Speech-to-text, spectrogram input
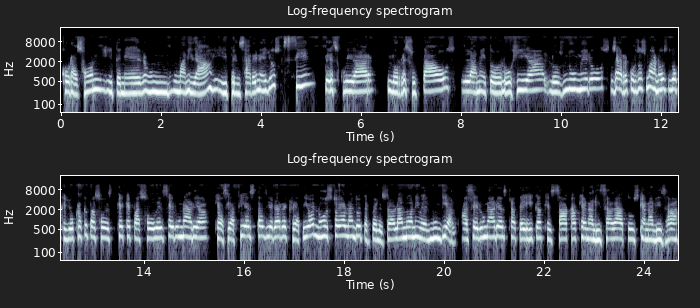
corazón y tener humanidad y pensar en ellos sin descuidar los resultados, la metodología, los números, o sea, recursos humanos, lo que yo creo que pasó es que, que pasó de ser un área que hacía fiestas y era recreativa, no estoy hablando de Terpel, estoy hablando a nivel mundial, a ser un área estratégica que saca, que analiza datos, que analiza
